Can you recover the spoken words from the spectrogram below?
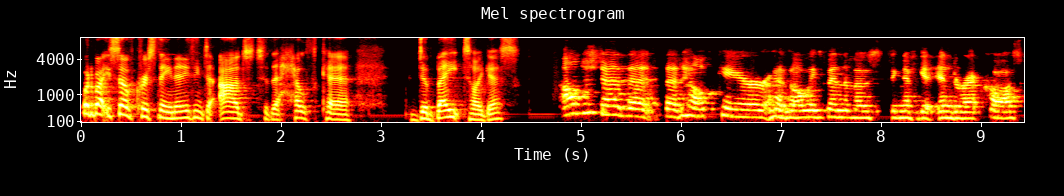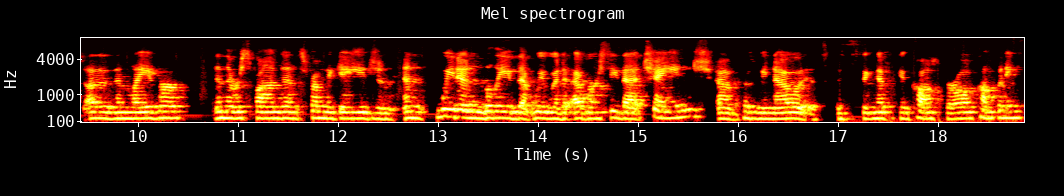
What about yourself, Christine? Anything to add to the healthcare debate? I guess. I'll just add that that healthcare has always been the most significant indirect cost other than labor in the respondents from the gauge. And, and we didn't believe that we would ever see that change uh, because we know it's, it's a significant cost for all companies.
